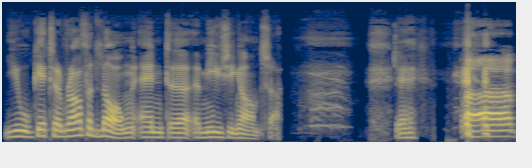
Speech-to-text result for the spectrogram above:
you'll get a rather long and uh, amusing answer. yeah. uh,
